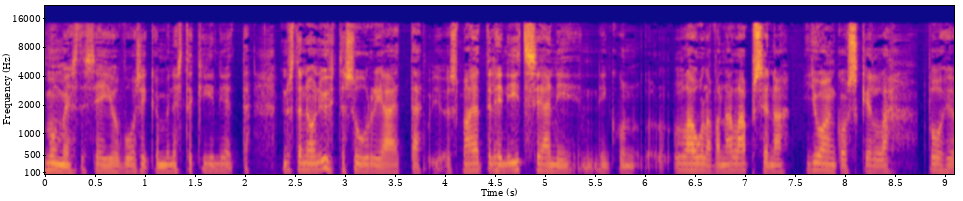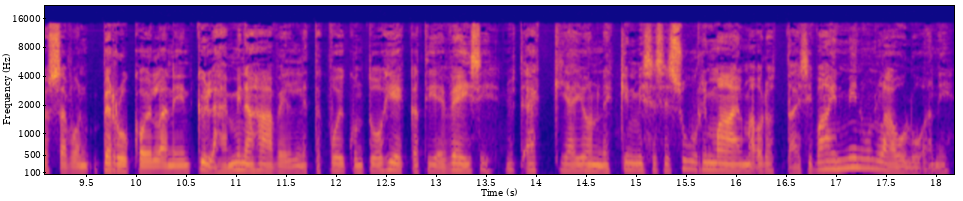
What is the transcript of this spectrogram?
Mun mielestä se ei ole vuosikymmenestä kiinni, että minusta ne on yhtä suuria, että jos mä ajattelen itseäni niin kuin laulavana lapsena Juankoskella Pohjois-Savon perukoilla, niin kyllähän minä haaveilin, että voi kun tuo hiekkatie veisi nyt äkkiä jonnekin, missä se suuri maailma odottaisi vain minun lauluani.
